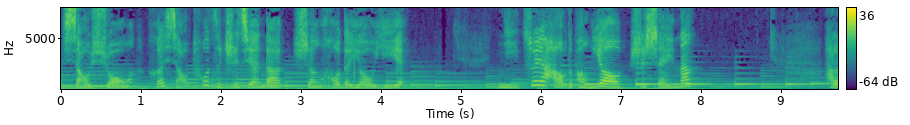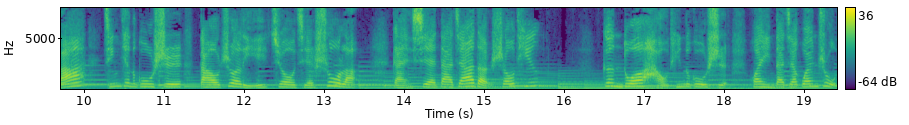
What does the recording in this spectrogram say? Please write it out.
小熊和小兔子之间的深厚的友谊。你最好的朋友是谁呢？好啦，今天的故事到这里就结束了，感谢大家的收听。更多好听的故事，欢迎大家关注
